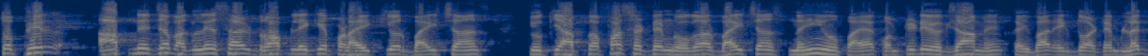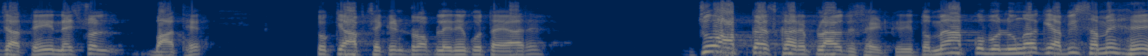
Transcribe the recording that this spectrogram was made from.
तो फिर आपने जब अगले साल ड्रॉप लेके पढ़ाई की और बाई चांस क्योंकि आपका फ़र्स्ट अटेम्प्ट होगा और बाई चांस नहीं हो पाया कॉम्पिटेटिव एग्ज़ाम है, कई बार एक दो अटेम्प्ट लग जाते हैं नेचुरल बात है। तो क्या आप सेकेंड ड्रॉप लेने को तैयार है? जो आपका इसका रिप्लाई डिसाइड करिए। तो मैं आपको बोलूँगा कि अभी समय है,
